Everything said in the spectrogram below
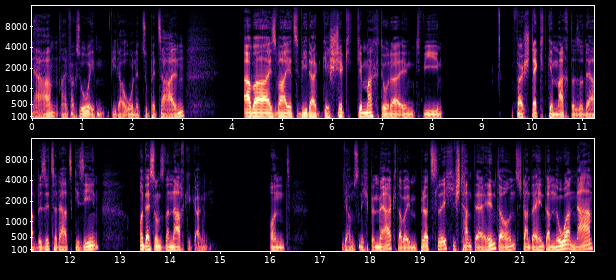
Ja, einfach so eben wieder ohne zu bezahlen. Aber es war jetzt weder geschickt gemacht oder irgendwie versteckt gemacht. Also der Besitzer, der hat es gesehen und er ist uns dann nachgegangen. Und wir haben es nicht bemerkt, aber eben plötzlich stand er hinter uns, stand er hinterm Noah, nahm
